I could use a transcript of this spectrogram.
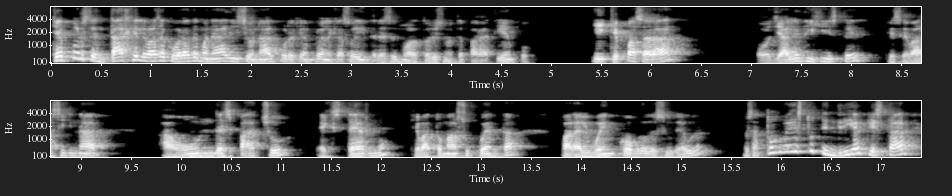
¿Qué porcentaje le vas a cobrar de manera adicional, por ejemplo, en el caso de intereses moratorios si no te paga a tiempo? ¿Y qué pasará? O ya le dijiste que se va a asignar a un despacho externo que va a tomar su cuenta para el buen cobro de su deuda. O sea, todo esto tendría que estar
